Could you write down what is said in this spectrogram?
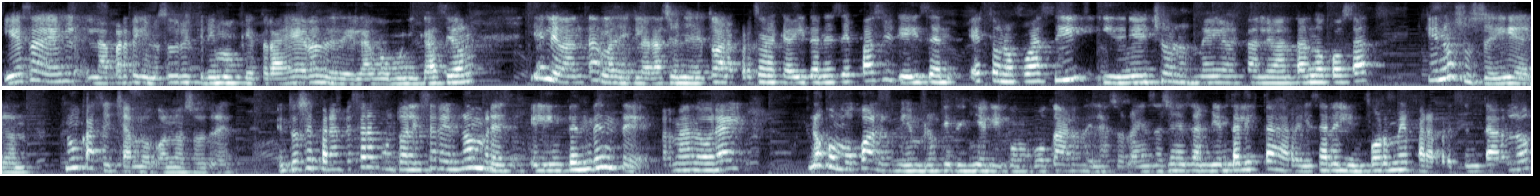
Y esa es la parte que nosotros tenemos que traer desde la comunicación y es levantar las declaraciones de todas las personas que habitan ese espacio y que dicen esto no fue así y de hecho los medios están levantando cosas que no sucedieron, nunca se charló con nosotros. Entonces, para empezar a puntualizar en nombres, el intendente Fernando Oray no convocó a los miembros que tenía que convocar de las organizaciones ambientalistas a revisar el informe para presentarlo,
